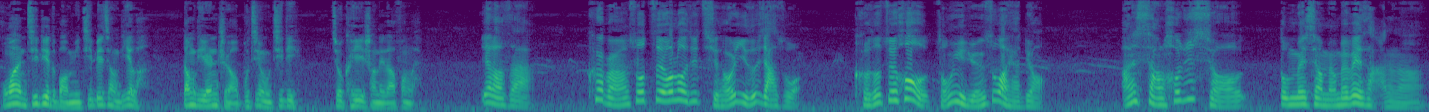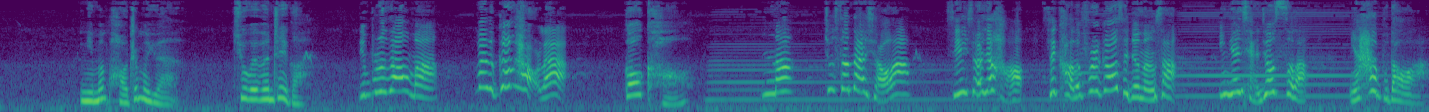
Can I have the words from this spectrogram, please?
红岸基地的保密级别降低了，当地人只要不进入基地，就可以上雷达峰来。叶老师，课本上说自由落体起头一直加速，可到最后总以匀速往下掉。俺想了好几宿，都没想明白为啥的呢。你们跑这么远，就为问这个？你不知道吗？为了高考了。高考？嗯呐，就上大学啊，谁学习好，谁考的分高，谁就能上。一年前就是了。你还不到啊？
